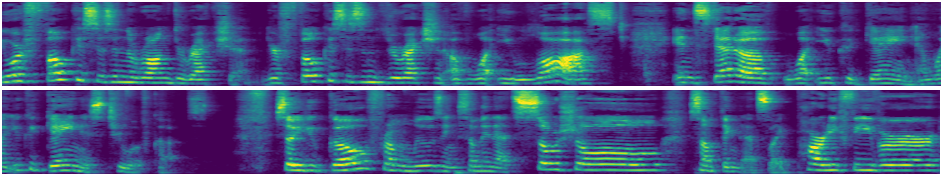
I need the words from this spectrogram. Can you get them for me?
your focus is in the wrong direction. Your focus is in the direction of what you lost instead of what you could gain. And what you could gain is Two of Cups. So you go from losing something that's social, something that's like party fever,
